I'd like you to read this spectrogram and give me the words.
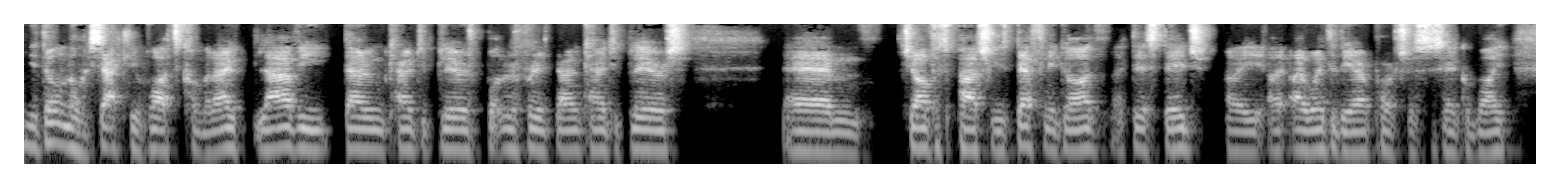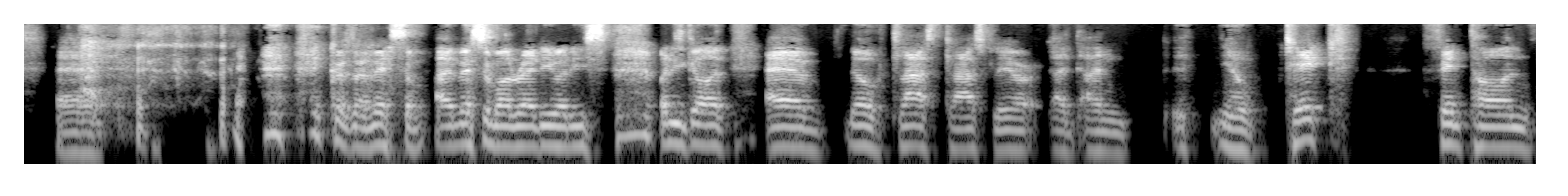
you don't know exactly what's coming out. Lavey down county players, Butler's Bridge down county players. Um, John Fitzpatrick is definitely gone at this stage. I, I, I went to the airport just to say goodbye. because um, I miss him. I miss him already when he's when he's gone. Um, no, class class player, and, and you know take Finton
